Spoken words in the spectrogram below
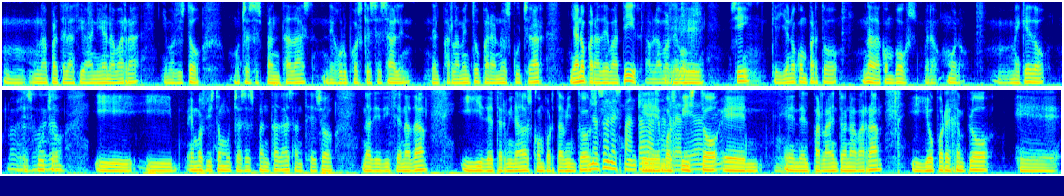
mm, una parte de la ciudadanía navarra y hemos visto muchas espantadas de grupos que se salen del Parlamento para no escuchar, ya no para debatir. Hablamos de Vox. Sí, que yo no comparto nada con Vox, pero bueno, me quedo, escucho y, hemos visto muchas espantadas, ante eso nadie dice nada y determinados comportamientos no son que hemos visto ¿eh? en, en, el Parlamento de Navarra y yo, por ejemplo, eh,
